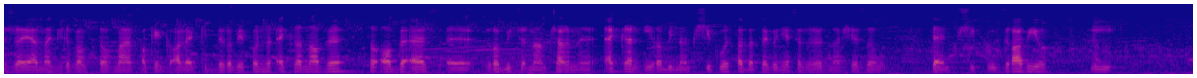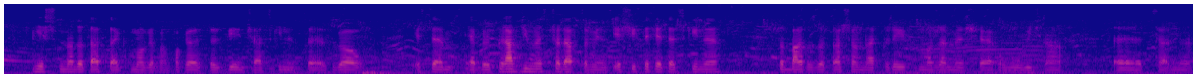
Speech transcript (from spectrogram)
że ja nagrywam to w małym okienku, ale kiedy robię pełnoekranowy, to OBS y, robi nam czarny ekran i robi nam psikusa, dlatego nie chcę, żeby nam się ten psikus zrobił i Jeszcze na dodatek mogę wam pokazać te zdjęcia skiny CSGO. Jestem jakby prawdziwym sprzedawcą, więc jeśli chcecie te skiny, to bardzo zapraszam na priv, możemy się umówić na e, ceny.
